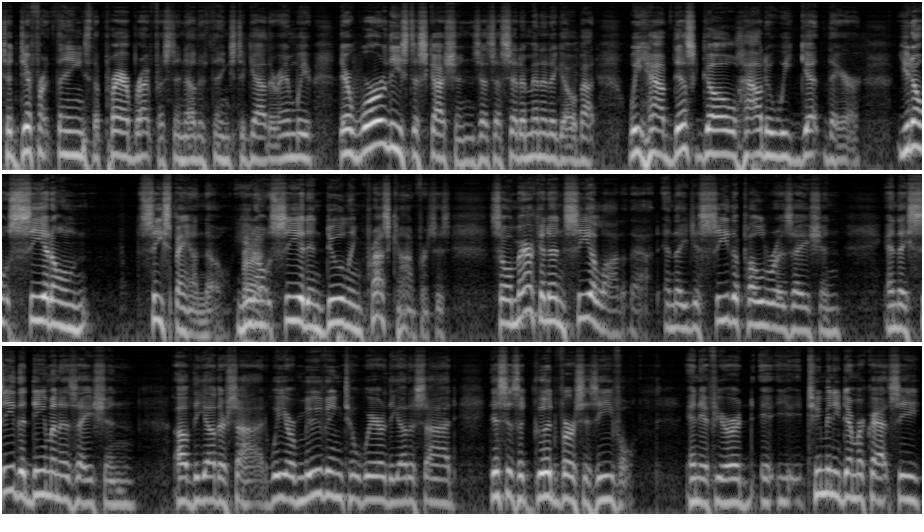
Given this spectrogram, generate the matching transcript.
to different things, the prayer breakfast and other things together. And we there were these discussions, as I said a minute ago, about we have this goal. How do we get there? You don't see it on C-SPAN though. You right. don't see it in dueling press conferences. So America doesn't see a lot of that, and they just see the polarization, and they see the demonization of the other side. We are moving to where the other side. This is a good versus evil and if you're too many Democrats see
